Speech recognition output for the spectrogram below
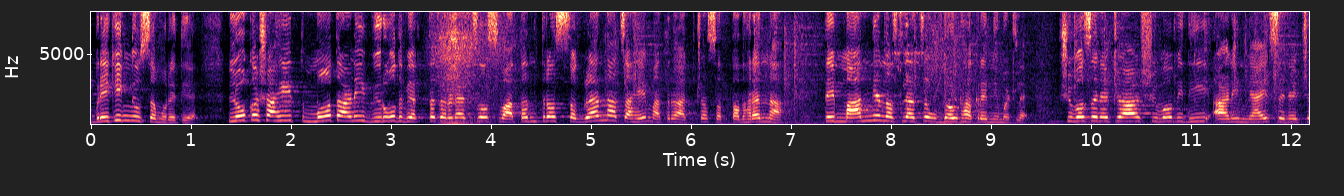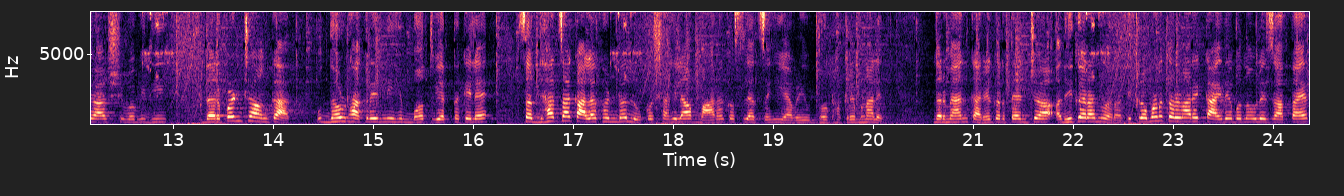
एक ब्रेकिंग न्यूज समोर येते. लोकशाहीत मत आणि विरोध व्यक्त करण्याचं स्वातंत्र्य सगळ्यांनाच आहे मात्र आजच्या सत्ताधाऱ्यांना ते मान्य नसल्याचं उद्धव ठाकरेंनी म्हटलंय. शिवसेनेच्या शिवविधी आणि न्यायसेनेच्या शिवविधी दर्पणच्या अंकात उद्धव ठाकरेंनी हे मत व्यक्त केलंय. सध्याचा कालखंड लोकशाहीला मारक असल्याचंही यावेळी उद्धव ठाकरे म्हणाले दरम्यान कार्यकर्त्यांच्या अधिकारांवर अतिक्रमण करणारे कायदे बनवले जात आहेत.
